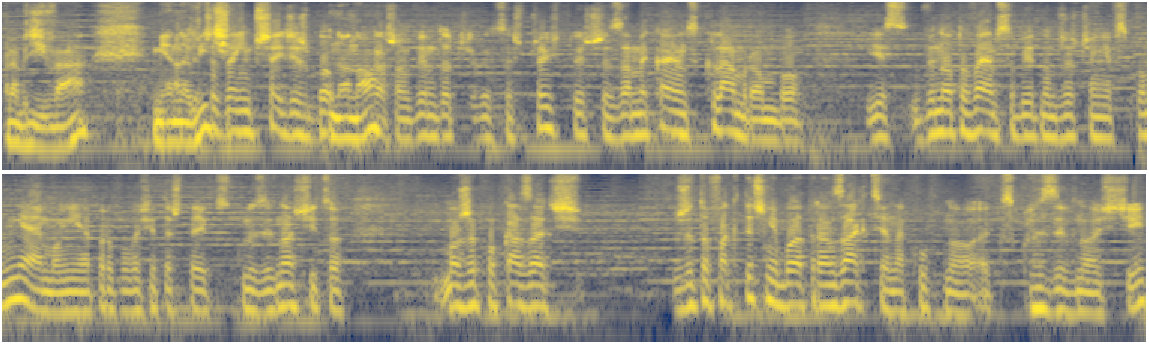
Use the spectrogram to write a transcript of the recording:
prawdziwa, a jeszcze mianowicie... zanim przejdziesz, bo No, no. przepraszam, wiem do czego chcesz przejść, to jeszcze zamykając klamrą, bo jest, wynotowałem sobie jedną rzecz, nie wspomniałem o niej, a propos właśnie też tej ekskluzywności, co może pokazać, że to faktycznie była transakcja na kupno ekskluzywności.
